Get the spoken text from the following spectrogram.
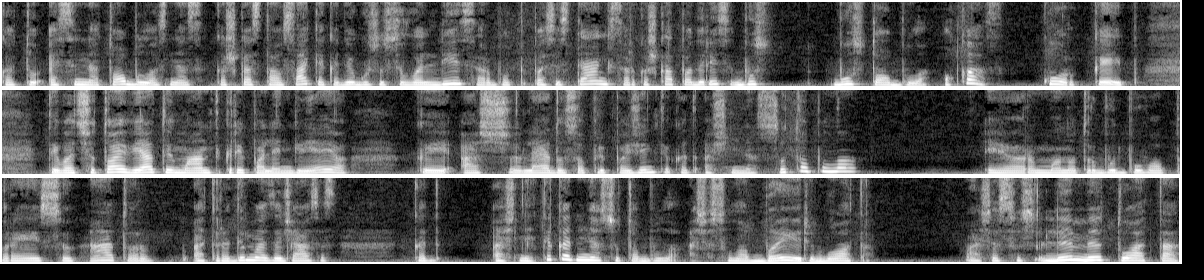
kad tu esi netobulas, nes kažkas tau sakė, kad jeigu susivaldysi arba pasistengsi ar kažką padarysi, bus, bus tobula. O kas? Kur? Kaip? Tai va šitoj vietoj man tikrai palengvėjo, kai aš leidau savo pripažinti, kad aš nesu tobula. Ir mano turbūt buvo praėjusių metų atradimas didžiausias, kad aš ne tik, kad nesu tobula, aš esu labai ribota. Aš esu limituota.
